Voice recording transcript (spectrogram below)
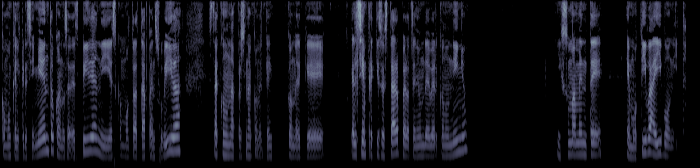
como que el crecimiento cuando se despiden y es como otra etapa en su vida. Está con una persona con el que con el que él siempre quiso estar, pero tenía un deber con un niño. Y sumamente emotiva y bonita.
